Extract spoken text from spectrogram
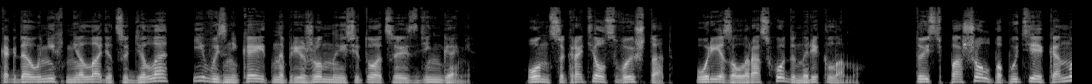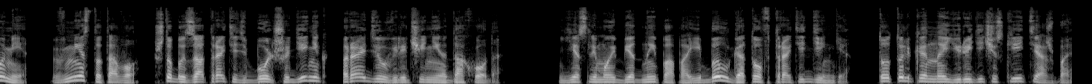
когда у них не ладятся дела и возникает напряженная ситуация с деньгами. Он сократил свой штат, урезал расходы на рекламу. То есть пошел по пути экономии, вместо того, чтобы затратить больше денег ради увеличения дохода. Если мой бедный папа и был готов тратить деньги, то только на юридические тяжбы,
